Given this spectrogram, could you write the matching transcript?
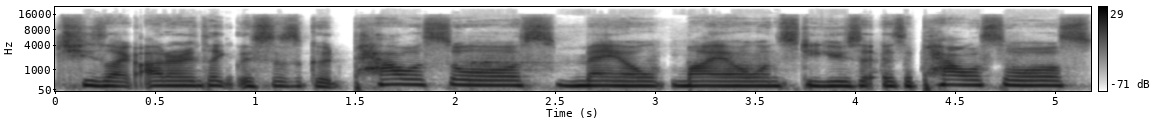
she's like, I don't think this is a good power source. Maya Maya wants to use it as a power source.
